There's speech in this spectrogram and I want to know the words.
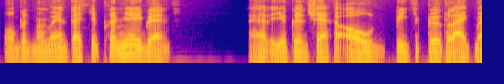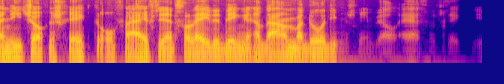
op het moment dat je premier bent. Je kunt zeggen, oh, Pietje Puk lijkt mij niet zo geschikt. Of hij heeft in het verleden dingen gedaan waardoor hij misschien wel erg geschikt is.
